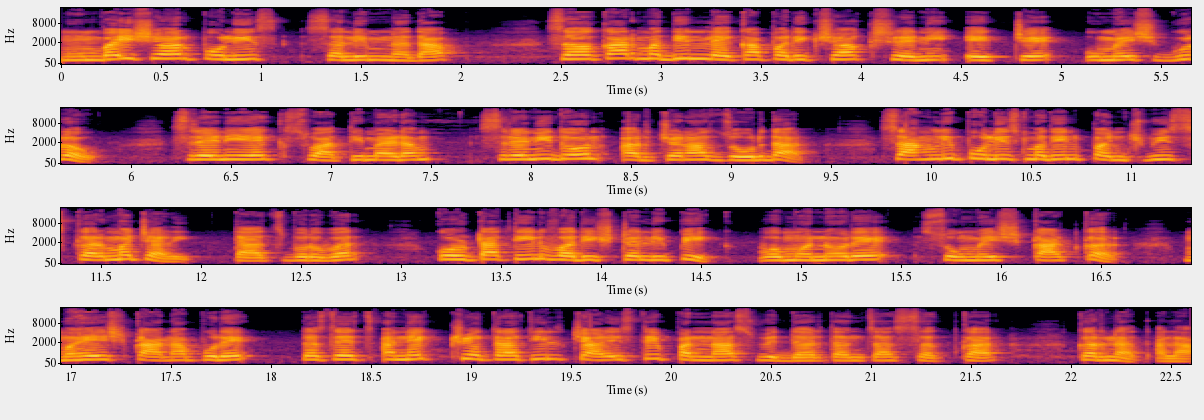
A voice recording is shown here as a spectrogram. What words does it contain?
मुंबई शहर पोलीस सलीम नदाब सहकारमधील लेखापरीक्षक श्रेणी एकचे उमेश गुरव श्रेणी एक स्वाती मॅडम श्रेणी दोन अर्चना जोरदार सांगली पोलीसमधील पंचवीस कर्मचारी त्याचबरोबर कोर्टातील वरिष्ठ लिपिक व मनोरे सोमेश काटकर महेश कानापुरे तसेच अनेक क्षेत्रातील चाळीस ते पन्नास विद्यार्थ्यांचा सत्कार करण्यात आला.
